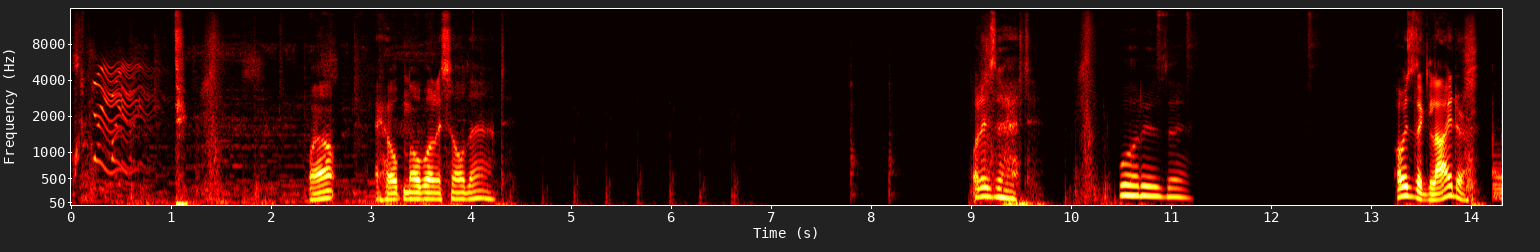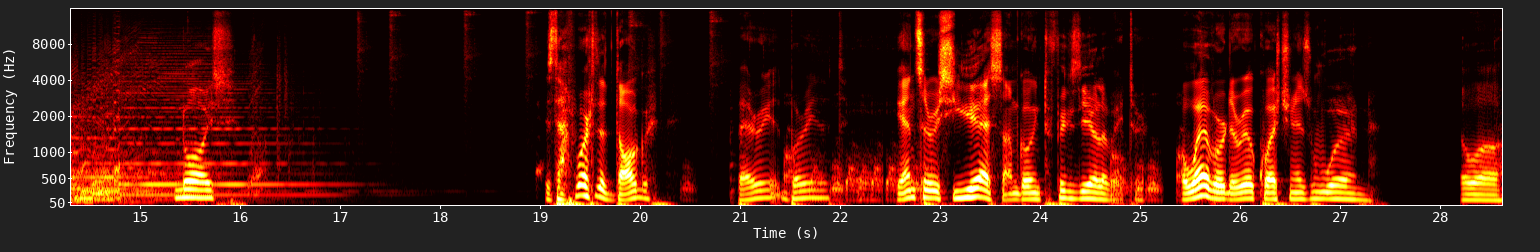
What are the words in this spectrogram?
well, I hope nobody saw that. What is that? What is that? Oh, it's the glider. Nice. Is that where the dog buried buried it? The answer is yes, I'm going to fix the elevator. However, the real question is when. So, uh,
